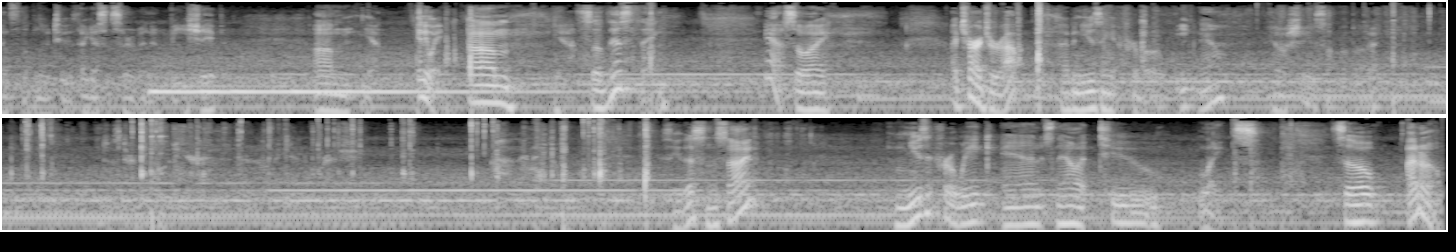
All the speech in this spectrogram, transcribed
That's the Bluetooth. I guess it's sort of in a V shape. Um, yeah. Anyway, um, yeah. So this thing, yeah. So I, I charge her up. I've been using it for about a week now. And I'll show you something about it. Just it on here. See this inside? Use it for a week, and it's now at two lights. So I don't know.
